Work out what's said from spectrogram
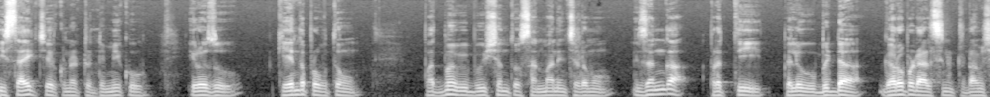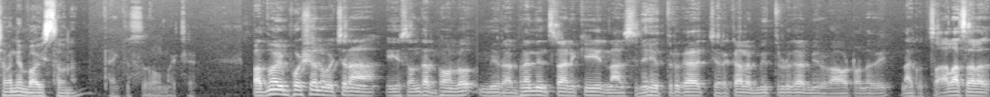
ఈ స్థాయికి చేరుకున్నటువంటి మీకు ఈరోజు కేంద్ర ప్రభుత్వం పద్మవిభూషణ్తో సన్మానించడము నిజంగా ప్రతి తెలుగు బిడ్డ గర్వపడాల్సినటువంటి అంశం అని నేను భావిస్తా ఉన్నాను. Thank you so much Padma Vibhushan వచ్చిన ఈ సందర్భంలో మీరు అభినందించడానికి నా స్నేహితుడిగా చిరకాల మిత్రుడిగా మీరు రావటం అన్నది నాకు చాలా చాలా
